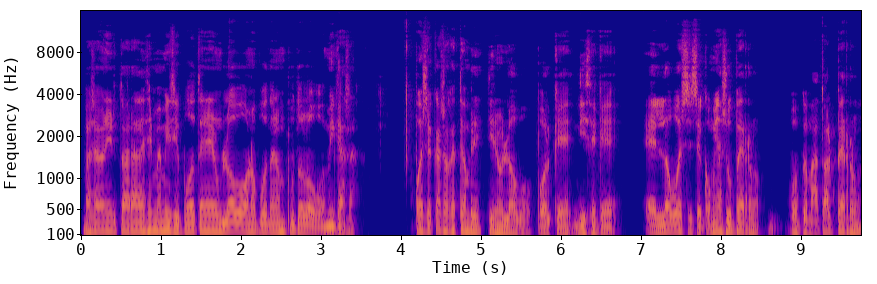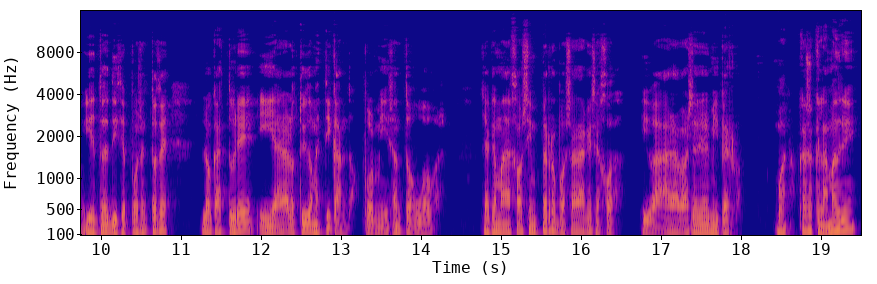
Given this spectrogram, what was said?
¿Vas a venir tú ahora a decirme a mí si puedo tener un lobo o no puedo tener un puto lobo en mi casa? Pues el caso es que este hombre tiene un lobo, porque dice que el lobo ese se comía a su perro, porque mató al perro, y entonces dice, pues entonces lo capturé y ahora lo estoy domesticando por mis santos huevos. Ya que me ha dejado sin perro, pues ahora que se joda. Y va, ahora va a ser él mi perro. Bueno, caso que la madre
